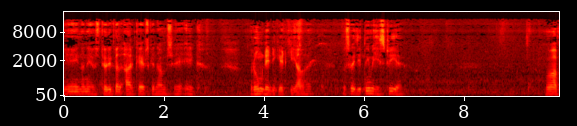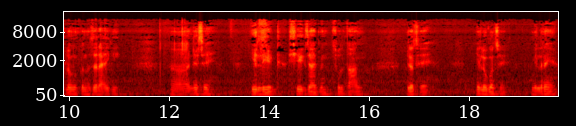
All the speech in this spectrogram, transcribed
ये इन्होंने हिस्टोरिकल आर्काइव्स के नाम से एक रूम डेडिकेट किया हुआ है। उसमें जितनी भी हिस्ट्री है, वो आप लोगों को नज़र आएगी। जैसे ये लेट शेख जायद बिन सुल्तान जो थे, ये लोगों से मिल रहे हैं।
